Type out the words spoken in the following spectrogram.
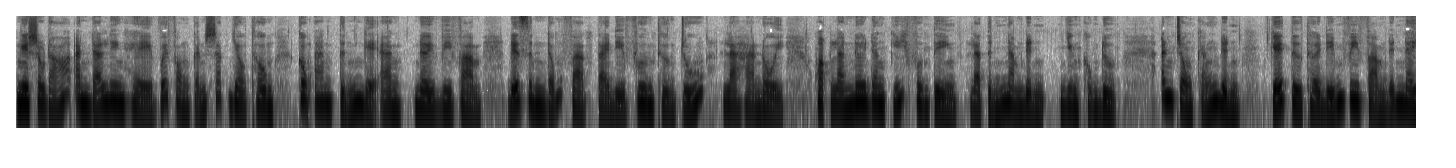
Ngay sau đó, anh đã liên hệ với Phòng Cảnh sát Giao thông Công an tỉnh Nghệ An nơi vi phạm để xin đóng phạt tại địa phương thường trú là Hà Nội hoặc là nơi đăng ký phương tiện tiện là tỉnh Nam Định nhưng không được. Anh Trọng khẳng định, kể từ thời điểm vi phạm đến nay,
